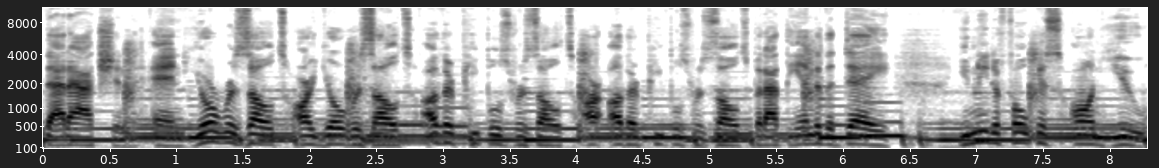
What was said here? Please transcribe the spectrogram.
that action. And your results are your results, other people's results are other people's results. But at the end of the day, you need to focus on you.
